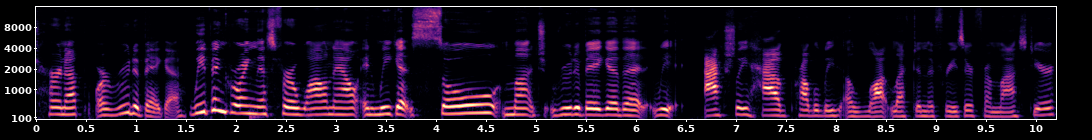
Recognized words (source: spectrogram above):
turnip or rutabaga. We've been growing this for a while now and we get so much rutabaga that we actually have probably a lot left in the freezer from last year.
